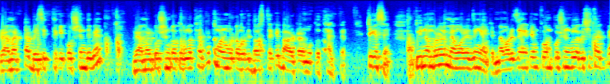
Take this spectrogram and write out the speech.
গ্রামারটা বেসিক থেকে কোশ্চেন দিবে। গ্রামার কোশ্চেন কতগুলো থাকবে? তোমার মোটামুটি দশ থেকে বারোটার মতো থাকবে, ঠিক আছে? দুই নম্বর হলো মেমোরাইজিং আইটেম মেমোরাইজিং আইটেম কোন কোশ্চেনগুলো বেশি থাকবে?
